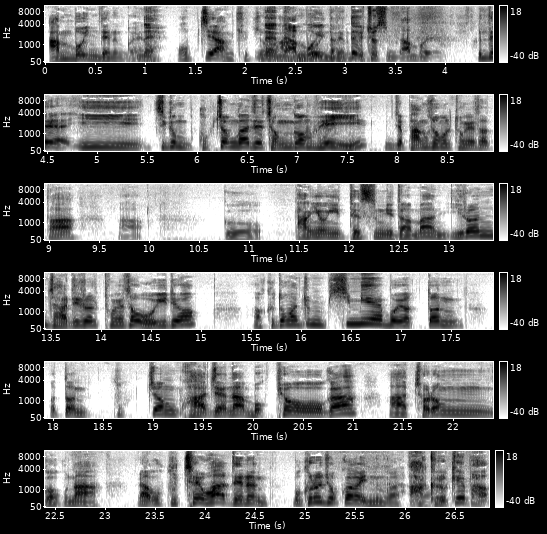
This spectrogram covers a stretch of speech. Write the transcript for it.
안 보인다는 거예요. 네. 없지 않겠죠. 네, 네, 안, 안 보인다. 네, 좋습니다. 안 보여요. 근데 이 지금 국정과제 점검 회의 이제 방송을 통해서 다 아, 그 방영이 됐습니다만 이런 자리를 통해서 오히려 아, 그동안 좀 희미해 보였던 어떤 국정 과제나 목표가 아 저런 거구나라고 구체화되는 뭐 그런 효과가 있는 것 같아요. 아 그렇게 봐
